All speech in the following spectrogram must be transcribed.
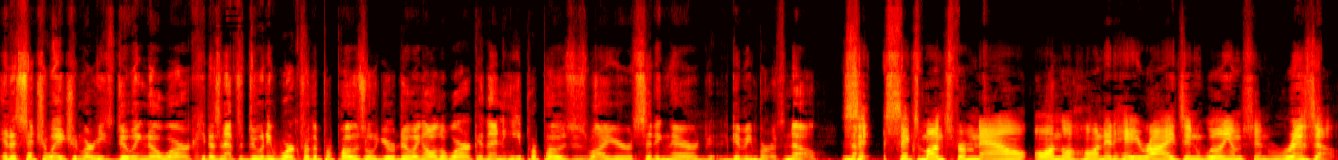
In a situation where he's doing no work, he doesn't have to do any work for the proposal. You're doing all the work, and then he proposes while you're sitting there giving birth. No, no. Si- six months from now, on the haunted hayrides in Williamson, Rizzo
